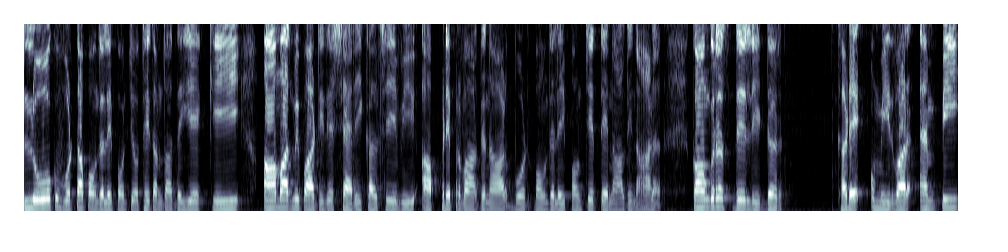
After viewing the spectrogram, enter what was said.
ਲੋਕ ਵੋਟਾਂ ਪਾਉਣ ਦੇ ਲਈ ਪਹੁੰਚੇ, ਉੱਥੇ ਹੀ ਤੁਹਾਨੂੰ ਦੱਸ ਦਈਏ ਕਿ ਆਮ ਆਦਮੀ ਪਾਰਟੀ ਦੇ ਸ਼ਹਿਰੀ ਕਲਸੀ ਵੀ ਆਪਣੇ ਪਰਿਵਾਰ ਦੇ ਨਾਲ ਵੋਟ ਪਾਉਣ ਦੇ ਲਈ ਪਹੁੰਚੇ ਤੇ ਨਾਲ ਦੀ ਨਾਲ ਕਾਂਗਰਸ ਦੇ ਲੀਡਰ ਖੜੇ ਉਮੀਦਵਾਰ ਐਮਪੀ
